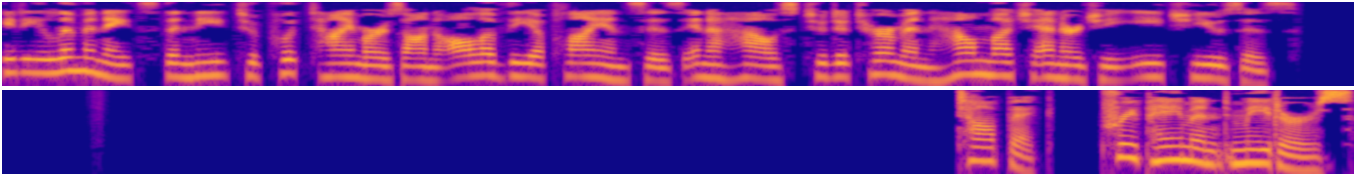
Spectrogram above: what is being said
It eliminates the need to put timers on all of the appliances in a house to determine how much energy each uses. Topic: Prepayment meters.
